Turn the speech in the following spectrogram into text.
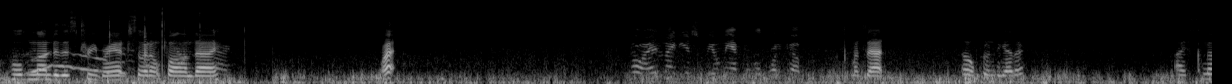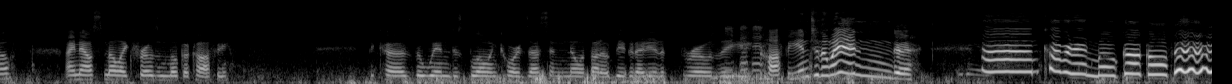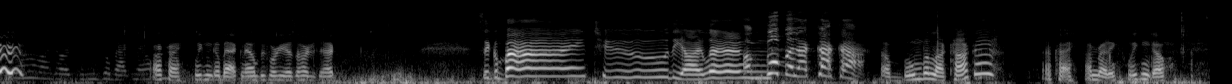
I'm holding onto this tree branch so I don't fall and die. What? Oh, I had an idea, so we only have to hold one cup. What's that? Oh, put them together. I smell, I now smell like frozen mocha coffee. Because the wind is blowing towards us and Noah thought it would be a good idea to throw the coffee into the wind. I'm covered in mocha coffee. Oh my god, can we go back now? Okay, we can go back now before he has a heart attack. Say goodbye to the island. A booba la caca! A boomba la caca? Okay, I'm ready. We can go.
